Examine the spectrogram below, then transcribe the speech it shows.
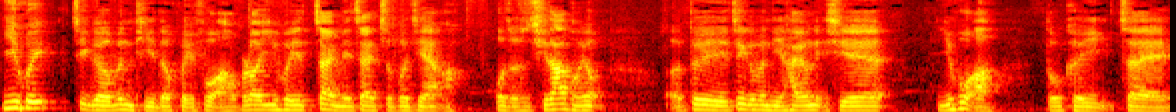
一辉这个问题的回复啊，我不知道一辉在没在直播间啊，或者是其他朋友，呃，对这个问题还有哪些疑惑啊，都可以在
